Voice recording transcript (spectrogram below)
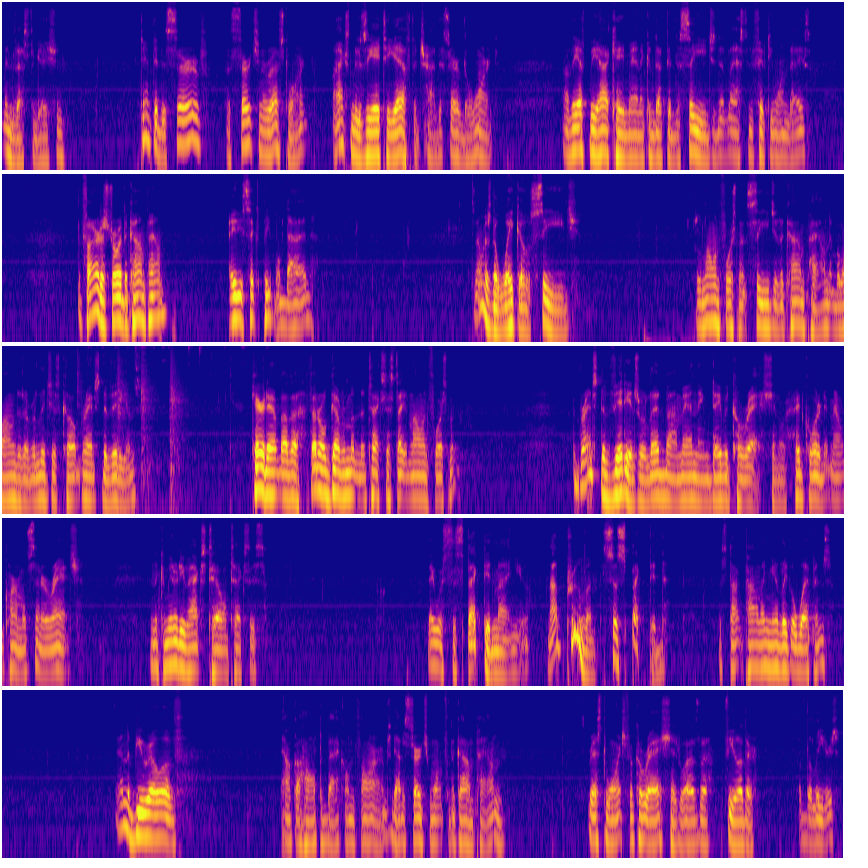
Investigation attempted to serve a search and arrest warrant. Actually, it was the ATF that tried to serve the warrant uh, the FBI came in and conducted the siege that lasted 51 days. The fire destroyed the compound. 86 people died. It's known as the Waco Siege. It was a law enforcement siege of the compound that belonged to the religious cult Branch Davidians, carried out by the federal government and the Texas state law enforcement. The Branch Davidians were led by a man named David Koresh and were headquartered at Mount Carmel Center Ranch in the community of Axtell, Texas. They were suspected, mind you, not proven, suspected of stockpiling illegal weapons. And the Bureau of Alcohol, Tobacco, and Firearms got a search warrant for the compound, arrest warrants for Koresh, as well as a few other of the leaders.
